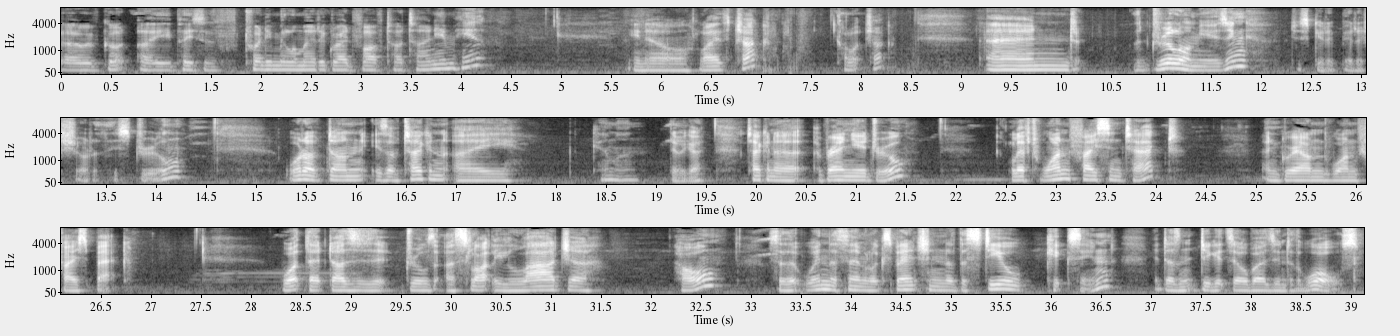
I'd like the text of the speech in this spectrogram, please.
So we've got a piece of 20 millimeter grade 5 titanium here in our lathe chuck, collet chuck. And the drill I'm using, just get a better shot of this drill. What I've done is I've taken a, come on, there we go, taken a, a brand new drill, left one face intact and ground one face back. What that does is it drills a slightly larger hole so that when the thermal expansion of the steel kicks in, it doesn't dig its elbows into the walls.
